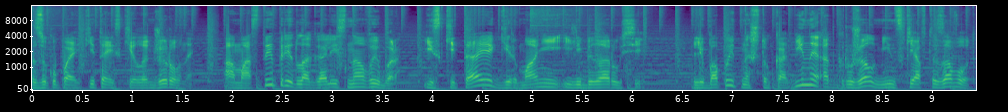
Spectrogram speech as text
закупая китайские лонжероны, а мосты предлагались на выбор — из Китая, Германии или Белоруссии. Любопытно, что кабины отгружал Минский автозавод,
